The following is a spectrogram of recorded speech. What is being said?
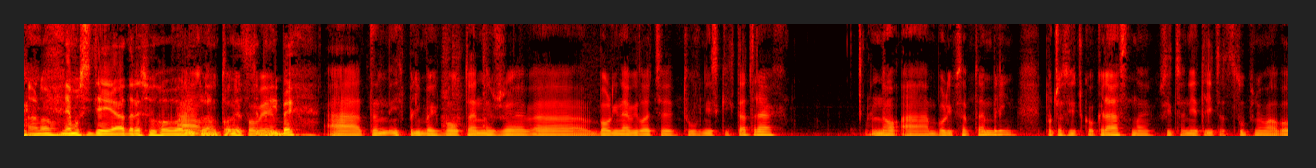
Áno, nemusíte jej adresu hovoriť, Áno, len to povedzte príbeh. A ten ich príbeh bol ten, že uh, boli na výlete tu v Nízkych Tatrách, No a boli v septembri, počasíčko krásne, síce nie 30 stupňov, alebo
